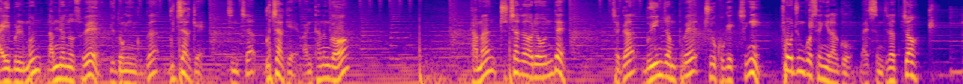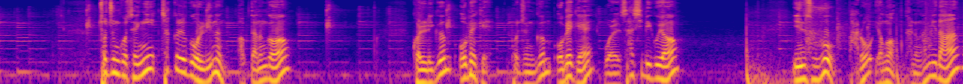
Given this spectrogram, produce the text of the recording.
나이 불문 남녀노소의 유동인구가 무지하게 진짜 무지하게 많다는 거. 다만 주차가 어려운데 제가 무인 점포의 주 고객층이 초중고생이라고 말씀드렸죠. 초중고생이 차 끌고 올 리는 없다는 거. 권리금 500에, 보증금 500에 월 40이고요. 인수 후 바로 영업 가능합니다.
